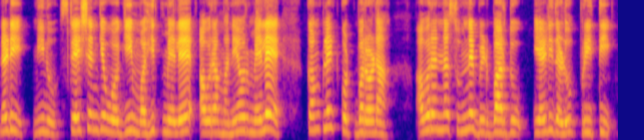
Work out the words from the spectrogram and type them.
ನಡಿ, ನೀನು ಸ್ಟೇಷನ್ಗೆ ಹೋಗಿ ಮಹಿತ್ ಮೇಲೆ, ಅವರ ಮನೆಯವ್ರ ಮೇಲೆ ಕಂಪ್ಲೇಂಟ್ ಕೊಟ್ಟು ಬರೋಣ. ಅವರನ್ನ ಸುಮ್ಮನೆ ಬಿಡಬಾರ್ದು, ಹೇಳಿದಳು ಪ್ರೀತಿ.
